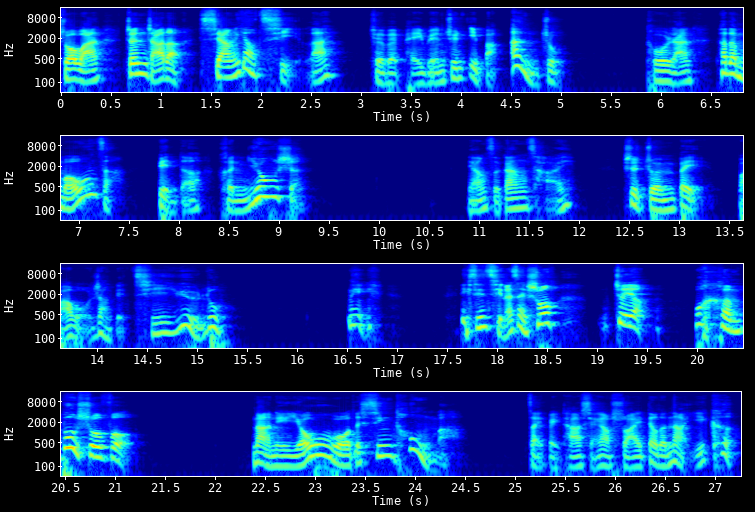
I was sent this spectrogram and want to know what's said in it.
说完，挣扎的想要起来，却被裴元君一把按住。突然，他的眸子变得很幽深。娘子刚才是准备把我让给戚玉露？你，你先起来再说，这样我很不舒服。那你有我的心痛吗？在被他想要甩掉的那一刻。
